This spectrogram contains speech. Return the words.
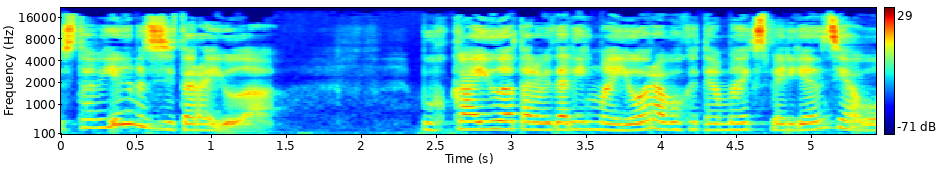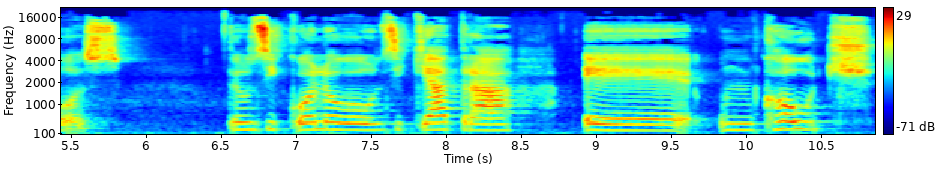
Está bien necesitar ayuda. Busca ayuda tal vez de alguien mayor, a vos que tenga más experiencia, a vos. De un psicólogo, un psiquiatra, eh, un coach,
